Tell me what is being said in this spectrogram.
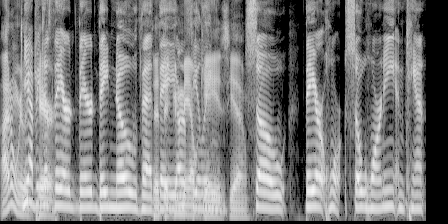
I don't really yeah, care. because they're they're they know that, That they the are male feeling gaze, yeah. so they are hor- so horny and can't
